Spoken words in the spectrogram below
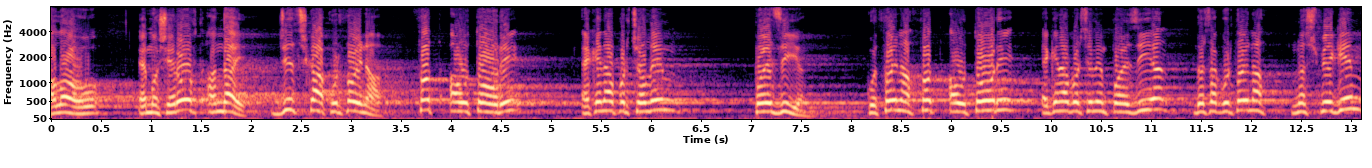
Allahu e mëshiroftë. Andaj, gjithçka kur thojna, thot autori e kena për qëllim poezinë. Kur thojna thotë autori e kena për qëllim poezinë, ndërsa kur thojna në shpjegim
